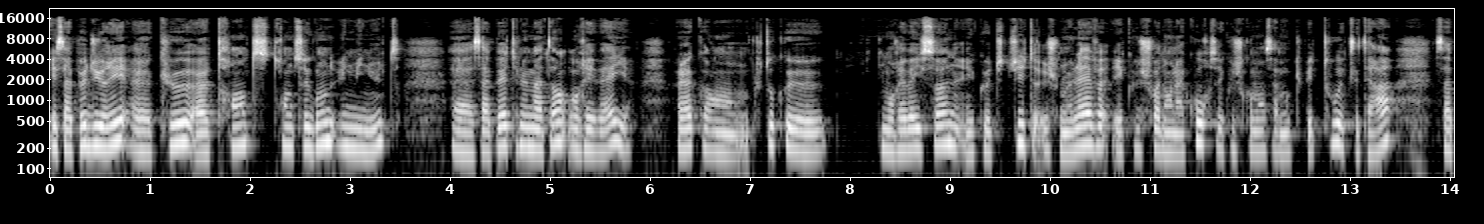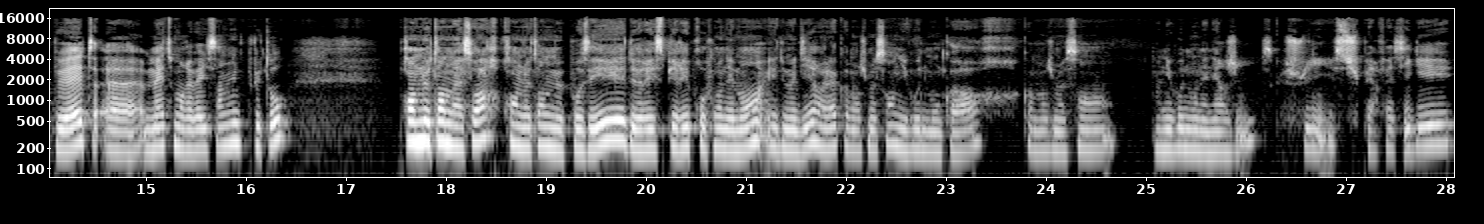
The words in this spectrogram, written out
Et ça peut durer euh, que 30, 30 secondes, une minute. Euh, ça peut être le matin au réveil. Voilà, quand plutôt que mon réveil sonne et que tout de suite je me lève et que je sois dans la course et que je commence à m'occuper de tout, etc. Ça peut être euh, mettre mon réveil 5 minutes plus tôt, prendre le temps de m'asseoir, prendre le temps de me poser, de respirer profondément et de me dire voilà comment je me sens au niveau de mon corps, comment je me sens au niveau de mon énergie, est-ce que je suis super fatiguée,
